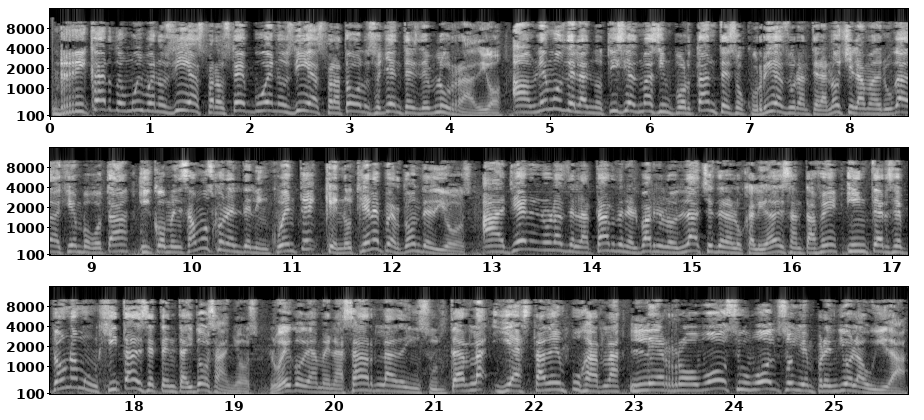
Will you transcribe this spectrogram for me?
Ricardo, muy buenos días para usted. Buenos días para todos los oyentes de Blue Radio. Hablemos de las noticias más importantes ocurridas durante la noche y la madrugada aquí en Bogotá y comenzamos con el delincuente que no tiene perdón de Dios. Ayer en horas de la tarde en el barrio Los Laches de la localidad de Santa Fe interceptó a una monjita de 72 años. Luego de amenazarla, de insultarla y hasta de empujarla, le robó su bolso y emprendió la huida.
